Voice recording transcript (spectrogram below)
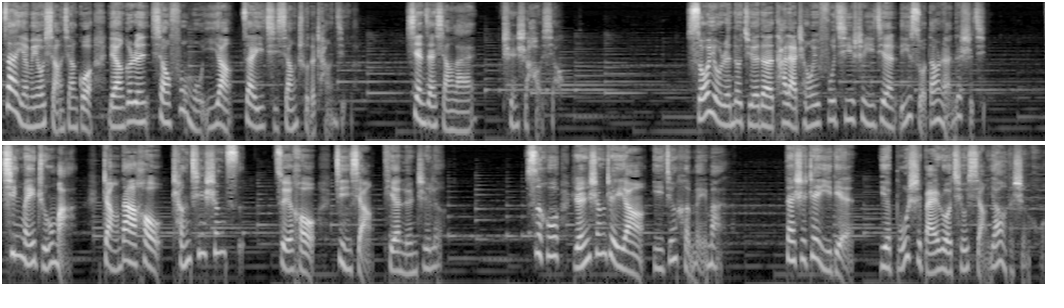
再也没有想象过两个人像父母一样在一起相处的场景了。现在想来，真是好笑。所有人都觉得他俩成为夫妻是一件理所当然的事情，青梅竹马，长大后成亲生子。最后尽享天伦之乐，似乎人生这样已经很美满了。但是这一点也不是白若秋想要的生活。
